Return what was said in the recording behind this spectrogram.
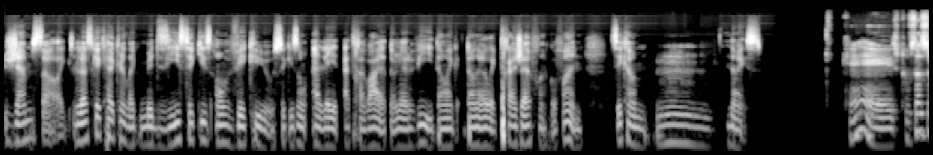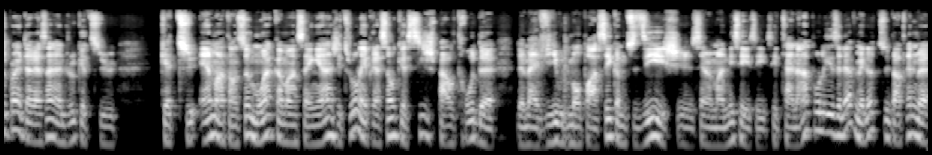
j'aime ça. Like, lorsque quelqu'un, like, me dit ce qu'ils ont vécu ou ce qu'ils ont allé à travers dans leur vie, dans, like, dans leur, like, trajet francophone, c'est comme, Hmm. nice. OK. Je trouve ça super intéressant, Andrew, que tu, que tu aimes entendre ça. Moi, comme enseignant, j'ai toujours l'impression que si je parle trop de, de ma vie ou de mon passé, comme tu dis, c'est à un moment donné, c'est, tannant pour les élèves, mais là, tu es en train de me,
